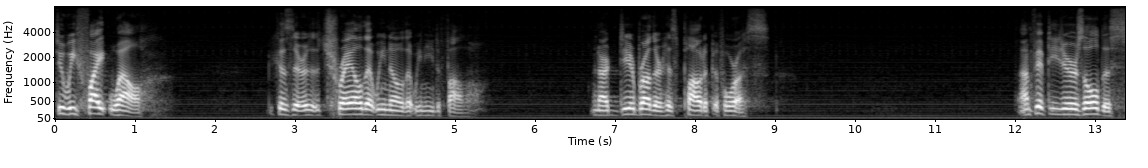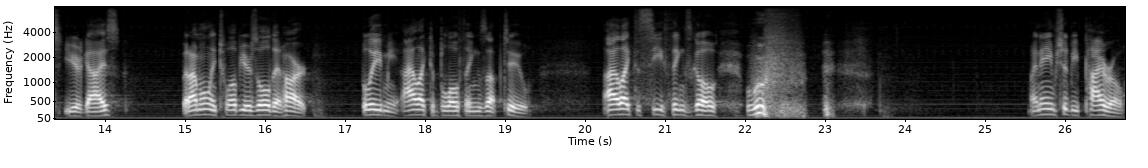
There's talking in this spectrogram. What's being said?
do we fight well? Because there is a trail that we know that we need to follow. And our dear brother has plowed it before us. I'm 50 years old this year, guys, but I'm only 12 years old at heart. Believe me, I like to blow things up too. I like to see things go woof. My name should be Pyro.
